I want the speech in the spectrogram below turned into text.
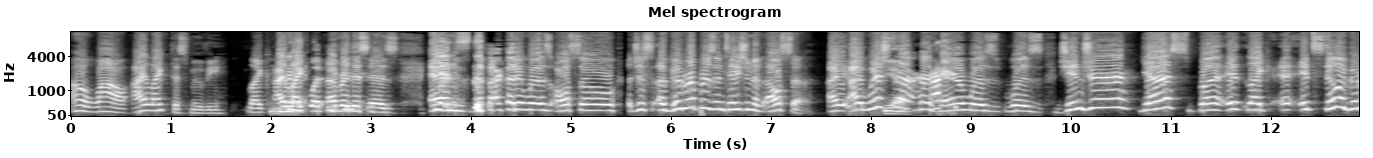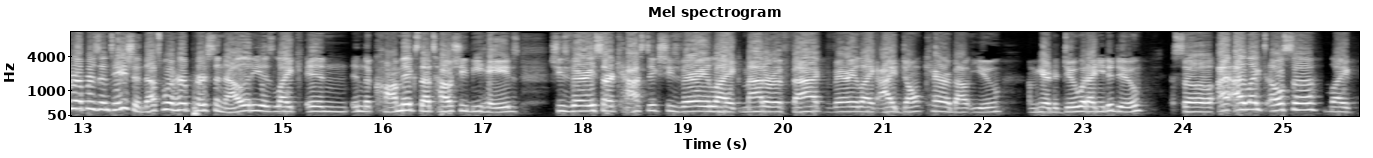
"Oh wow, I like this movie." Like I like whatever this is, and Yes. the fact that it was also just a good representation of Elsa. I, I wish Yeah. that her hair was was ginger, yes, but it like it- it's still a good representation. That's what her personality is like in in the comics. That's how she behaves. She's very sarcastic. She's very like matter of fact. Very like I don't care about you. I'm here to do what I need to do. So I, I liked Elsa. Like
